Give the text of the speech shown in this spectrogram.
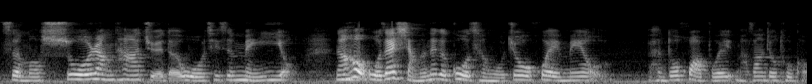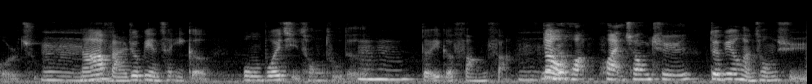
怎么说让他觉得我其实没有，然后我在想的那个过程，我就会没有很多话不会马上就脱口而出，嗯，然后他反而就变成一个。我们不会起冲突的，嗯、的一个方法。嗯、那个缓缓冲区，对，变缓冲区。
